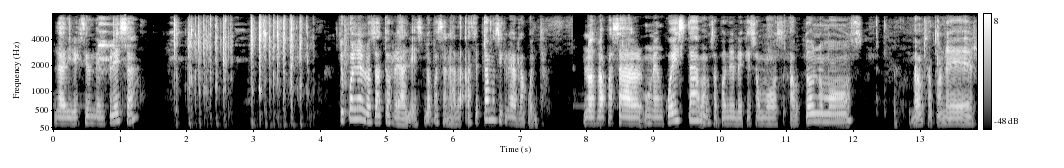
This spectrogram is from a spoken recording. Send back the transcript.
la dirección de empresa, Tú pones los datos reales, no pasa nada. Aceptamos y crear la cuenta. Nos va a pasar una encuesta. Vamos a ponerle que somos autónomos. Vamos a poner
